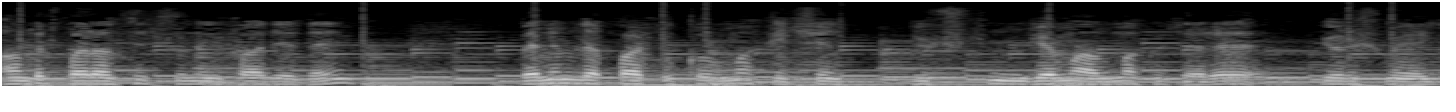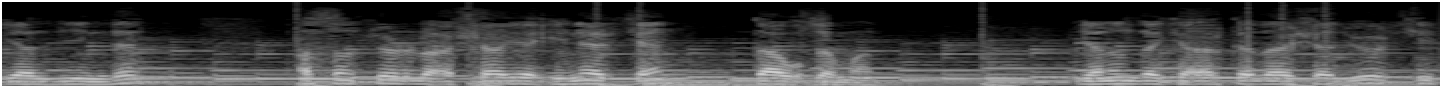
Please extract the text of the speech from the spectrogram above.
anlık parantez şunu ifade edeyim. Benimle parti kurmak için düşüncemi almak üzere görüşmeye geldiğinde asansörle aşağıya inerken daha o zaman yanındaki arkadaşa diyor ki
